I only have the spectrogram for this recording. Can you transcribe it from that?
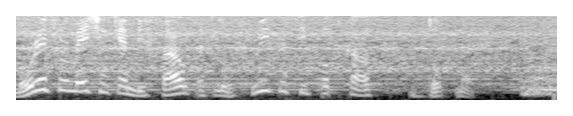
More information can be found at lowfrequencypodcast.net.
